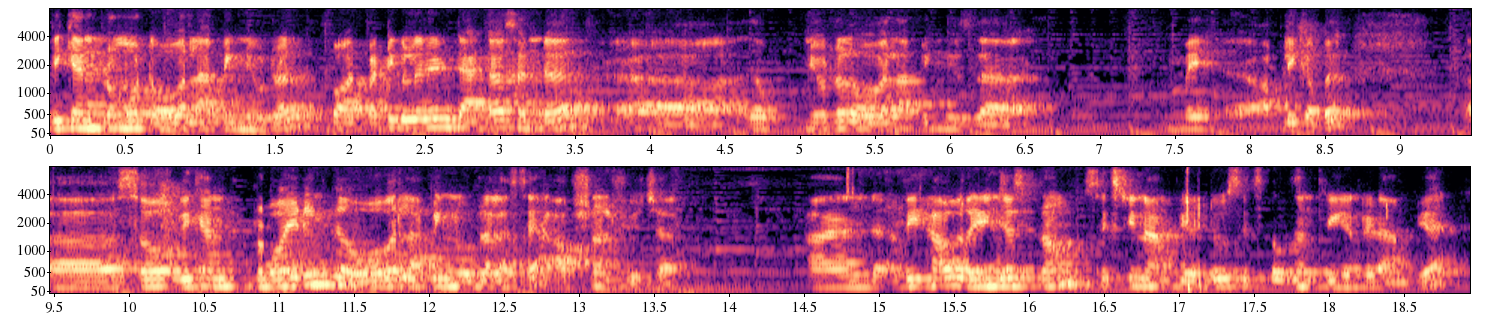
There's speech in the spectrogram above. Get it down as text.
we can promote overlapping neutral for particularly data center uh, the neutral overlapping is the uh, applicable uh, so we can providing the overlapping neutral as a optional feature and we have ranges from 16 ampere to 6300 ampere.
